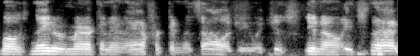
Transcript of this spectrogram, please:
both Native American and African mythology, which is, you know, it's not,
